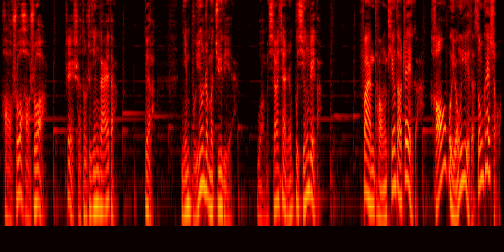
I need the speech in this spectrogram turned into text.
好说好说，这事都是应该的。对了，您不用这么拘礼，我们乡下人不兴这个。”饭桶听到这个，毫不犹豫地松开手，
